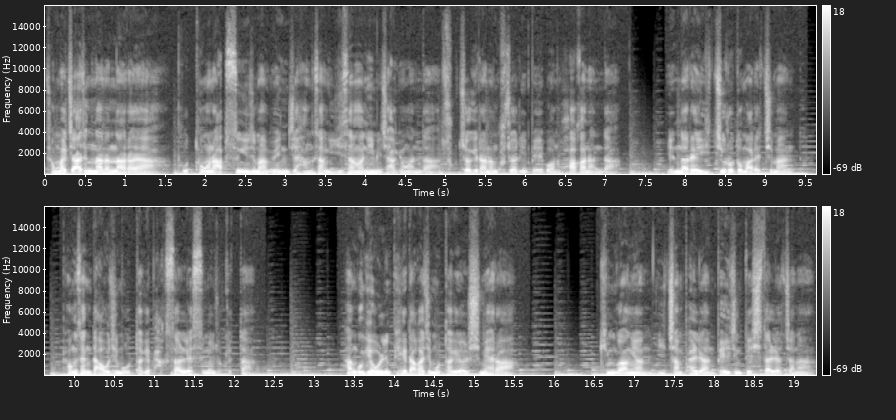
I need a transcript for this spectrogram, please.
정말 짜증나는 나라야. 보통은 압승이지만 왠지 항상 이상한 힘이 작용한다. 숙적이라는 구절이 매번 화가 난다. 옛날에 이찌로도 말했지만 평생 나오지 못하게 박살 냈으면 좋겠다. 한국이 올림픽에 나가지 못하게 열심히 해라. 김광현 2008년 베이징 때 시달렸잖아.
